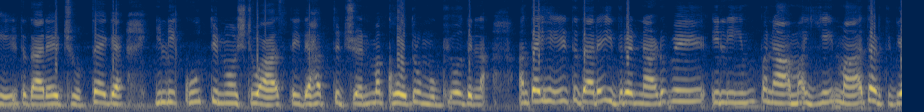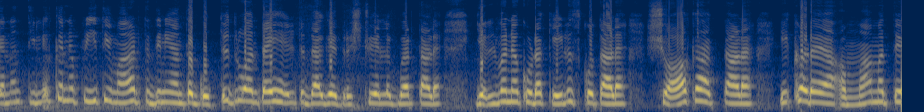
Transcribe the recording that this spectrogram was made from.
ಹೇಳ್ತಿದ್ದಾರೆ ಜೊತೆಗೆ. ಇಲ್ಲಿ ಕೂತಿನೋಷ್ಟು ಆಸ್ತಿ ಇದೆ. ಹತ್ತು ಜನ್ಮಕ್ಕೆ ಹೋದರೂ ಮುಗಿಯೋದಿಲ್ಲ ಅಂತ ಹೇಳ್ತಿದ್ದಾರೆ ಇದರ ನಡುವೆ ಇಲ್ಲಿ ಇಂಪನ ಅಮ್ಮ ಏನು ಮಾತಾಡ್ತಿದ್ಯಾ? ನಾನು ತಿಲಕನ ಪ್ರೀತಿ ಮಾಡ್ತಿದ್ದೀನಿ ಅಂತ ಗೊತ್ತಿದ್ರು ಅಂತ ಹೇಳ್ತಿದ್ದಾಗೆ, ದೃಷ್ಟಿಯಲ್ಲಿಗೆ ಬರ್ತಾಳೆ. ಎಲ್ವನ ಕೂಡ ಕೇಳಿಸ್ಕೊತಾಳೆ ಶಾಕ್ ಆಗ್ತಾಳೆ. ಈ ಕಡೆ ಅಮ್ಮ ಮತ್ತು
